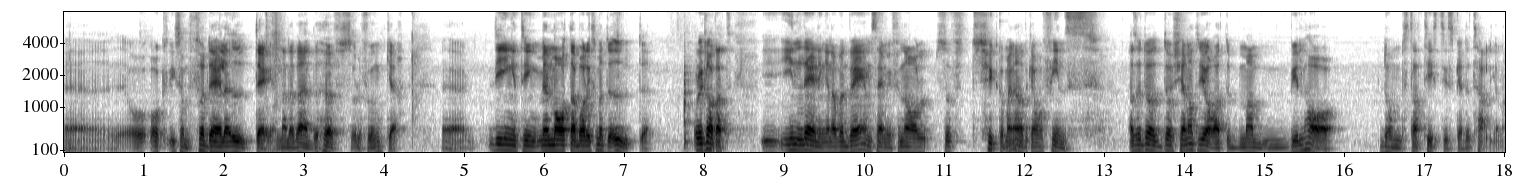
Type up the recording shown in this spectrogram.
Eh, och, och liksom fördela ut det när det väl behövs och det funkar. Eh, det är ingenting, men mata bara liksom inte ut det. Och det är klart att i inledningen av en VM-semifinal så tycker man att det kanske finns... Alltså då, då känner inte jag att man vill ha de statistiska detaljerna.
